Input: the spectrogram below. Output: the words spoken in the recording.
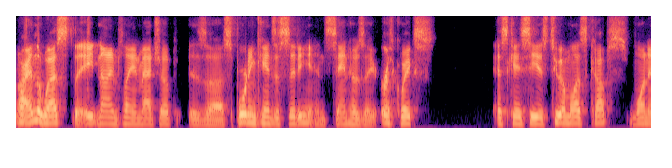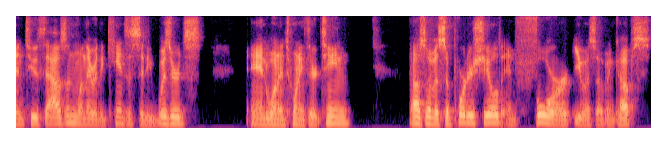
All right, in the West, the 8 9 play-in matchup is uh, Sporting Kansas City and San Jose Earthquakes. SKC has two MLS Cups, one in 2000 when they were the Kansas City Wizards, and one in 2013. They also have a Supporter Shield and four U.S. Open Cups.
